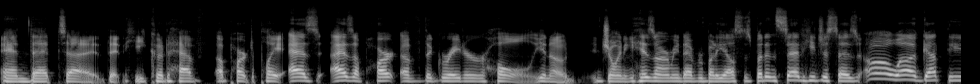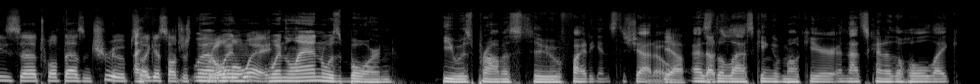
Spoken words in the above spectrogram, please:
and that uh, that he could have a part to play as as a part of the greater whole, you know, joining his army to everybody else's. But instead, he just says, "Oh well, I've got these uh, twelve thousand troops. I, I- guess I'll just Well, throw when, them away." when Lan was born, he was promised to fight against the Shadow Yeah, as the last king of Malkier, and that's kind of the whole like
